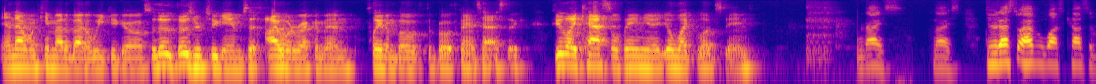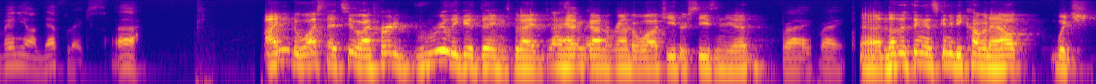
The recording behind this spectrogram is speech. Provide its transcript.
and that one came out about a week ago. So those those are two games that I would recommend. Played them both; they're both fantastic. If you like Castlevania, you'll like Bloodstained. Nice, nice, dude. That's why I haven't watched Castlevania on Netflix. Ah. I need to watch that too. I've heard really good things, but I, Yes, I haven't gotten around to watch either season yet. Right, right. Uh, another thing that's going to be coming out, which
